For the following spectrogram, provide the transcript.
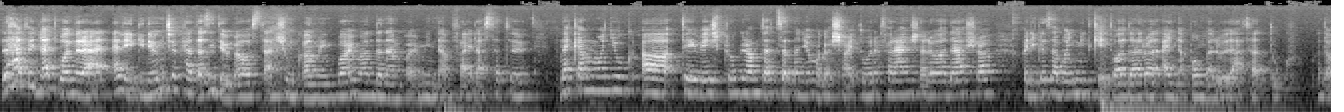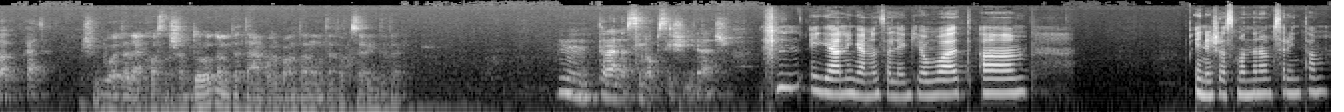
lehet, hogy lett volna rá elég időnk, csak hát az időbeosztásunkkal még baj van, de nem baj, minden fejleszthető. Nekem mondjuk a tévés program tetszett nagyon meg a sajtóreferens előadása, hogy igazából hogy mindkét oldalról egy napon belül láthattuk a dolgokat. És mi volt a leghasznosabb dolog, amit a táborban tanultatok szerintetek? Hmm, talán a szinopszis írás. igen, igen, az elég jó volt. Um, én is azt mondanám szerintem.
